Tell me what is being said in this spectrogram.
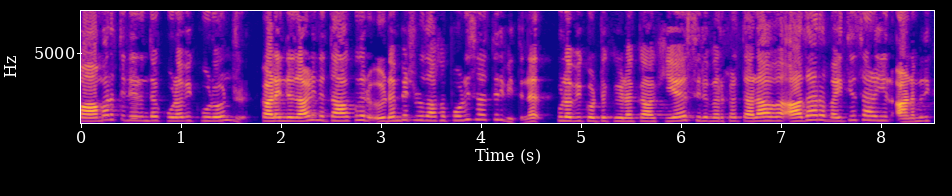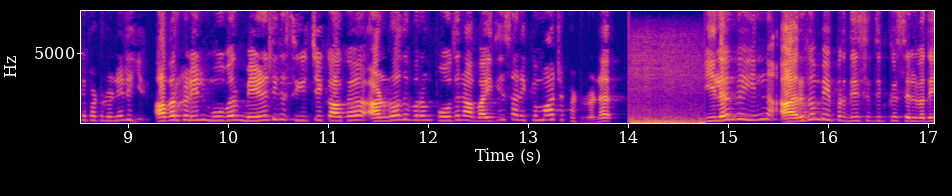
மாமரத்தில் இருந்த குளவிக்கூடு ஒன்று கலைந்ததால் இந்த தாக்குதல் இடம்பெற்றுள்ளதாக போலீசார் தெரிவித்தனர். குளவிக்கூட்டுக்கு இலக்காகிய சிறுவர்கள் தலாவ ஆதார வைத்தியசாலையில் அனுமதிக்கப்பட்டுள்ள நிலையில் அவர்களில் மூவர் மேலதிக சிகிச்சைக்காக அனுராதபுரம் போதனா வைத்தியசாலைக்கு மாற்றப்பட்டுள்ளனர். இலங்கையின் அருகம்பை பிரதேசத்திற்கு செல்வதை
